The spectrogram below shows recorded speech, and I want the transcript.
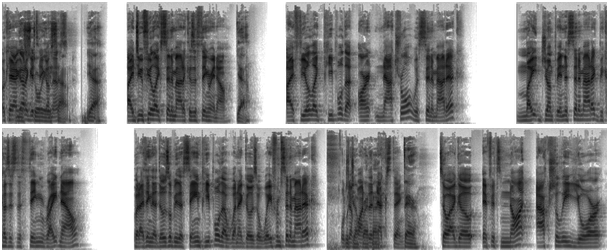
Okay, I got a good take on this. sound. Yeah, I do feel like cinematic is a thing right now. yeah, I feel like people that aren't natural with cinematic might jump into cinematic because it's the thing right now. But I think that those will be the same people that when it goes away from cinematic, will We'll jump, jump onto right the back. next thing. fair. So I go, if it's not actually your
